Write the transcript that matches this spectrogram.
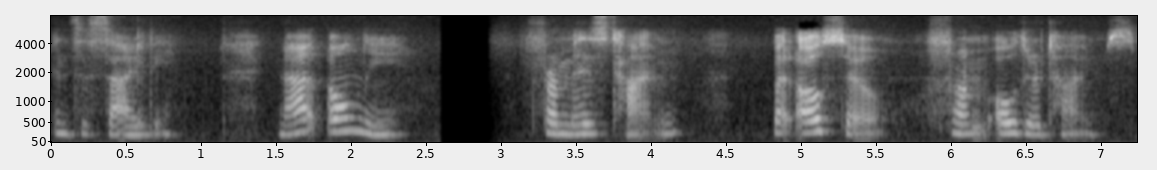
in society, not only from his time, but also from older times.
